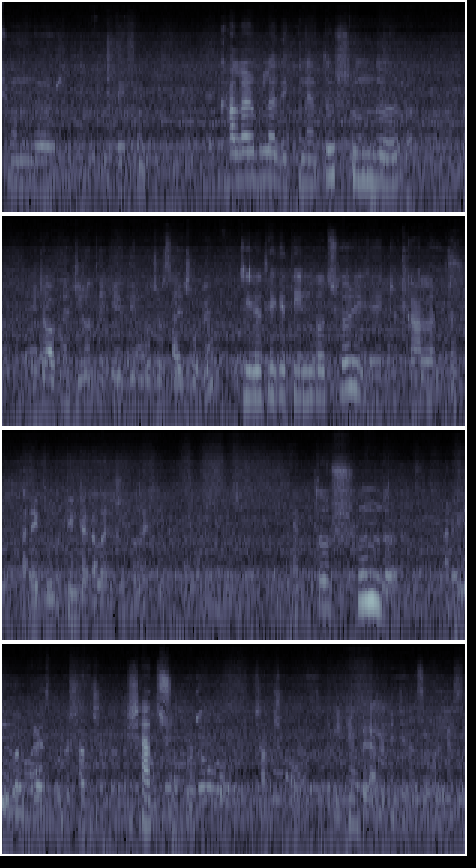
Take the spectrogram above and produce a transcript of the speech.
সুন্দর। দেখুন। কালারগুলো দেখুন এত সুন্দর। এটা আপনার জিরো থেকে তিন বছর সাইজ হবে। জিরো থেকে তিন বছর এই যে এটার কালারটা। আর এগুলো তিনটা কালার সুন্দর লাগবে এত সুন্দর। আর এগুলোর প্রাইস পড়বে সাতশো টাকা। সাতশো করে। সাতশো এই টাইপের আরও ডিজাইন আছে আমার কাছে।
